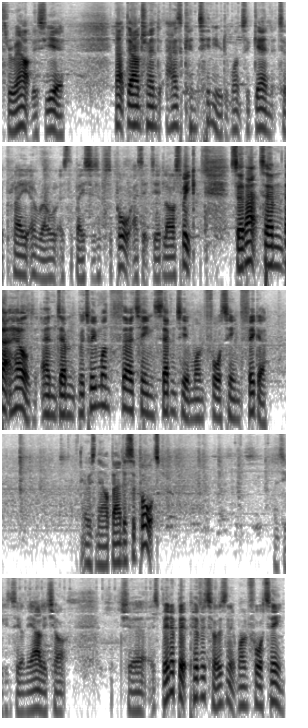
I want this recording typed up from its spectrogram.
throughout this year that downtrend has continued once again to play a role as the basis of support, as it did last week. So that um, that held, and um, between 113.70 and 114 figure, there is now a band of support, as you can see on the hourly chart, which uh, has been a bit pivotal, isn't it? 114.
